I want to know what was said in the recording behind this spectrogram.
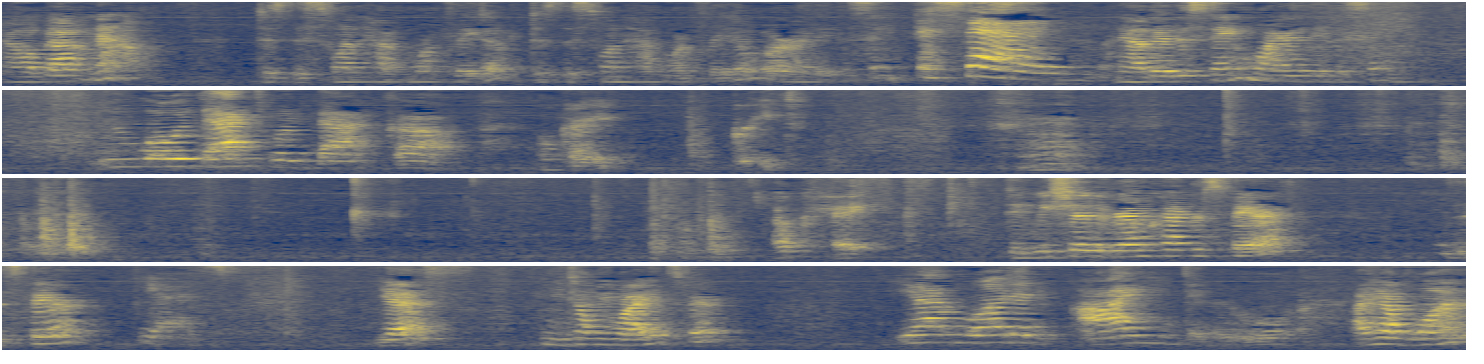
how about now? Does this one have more Play-Doh? Does this one have more Play-Doh, or are they the same? The same. Now they're the same, why are they the same? You roll that one back up. Okay, great. Mm. Okay. Did we share the graham crackers fair? Is this fair? Yes. Yes? Can you tell me why it's fair? You have more than I do. I have one.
